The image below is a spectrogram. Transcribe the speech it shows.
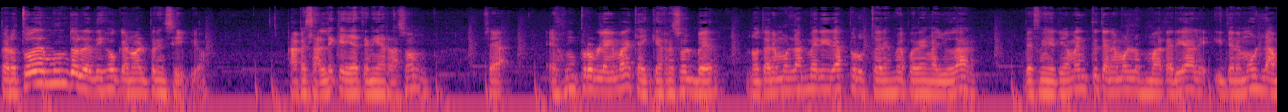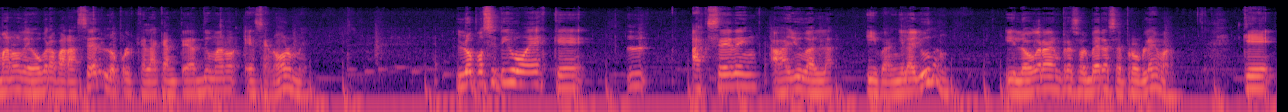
pero todo el mundo le dijo que no al principio, a pesar de que ella tenía razón. O sea, es un problema que hay que resolver, no tenemos las medidas, pero ustedes me pueden ayudar. Definitivamente tenemos los materiales y tenemos la mano de obra para hacerlo, porque la cantidad de humanos es enorme. Lo positivo es que acceden a ayudarla y van y la ayudan y logran resolver ese problema. Que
